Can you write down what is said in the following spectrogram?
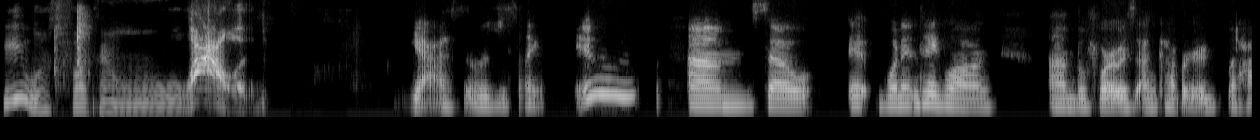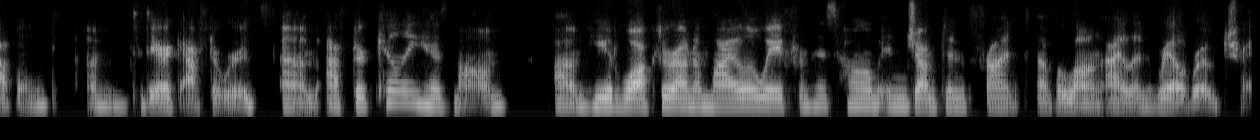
He was fucking wild. Yeah, so it was just like, ew. Um, so it wouldn't take long um, before it was uncovered what happened um, to Derek afterwards. Um, after killing his mom, um, he had walked around a mile away from his home and jumped in front of a Long Island Railroad train.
